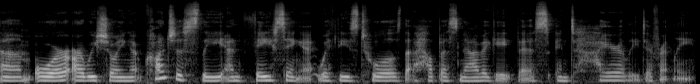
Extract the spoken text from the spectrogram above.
Um, or are we showing up consciously and facing it with these tools that help us navigate this entirely differently?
